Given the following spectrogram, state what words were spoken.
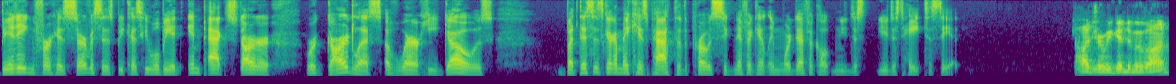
bidding for his services because he will be an impact starter regardless of where he goes. But this is going to make his path to the pros significantly more difficult, and you just you just hate to see it. Hodge, are we good to move on?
